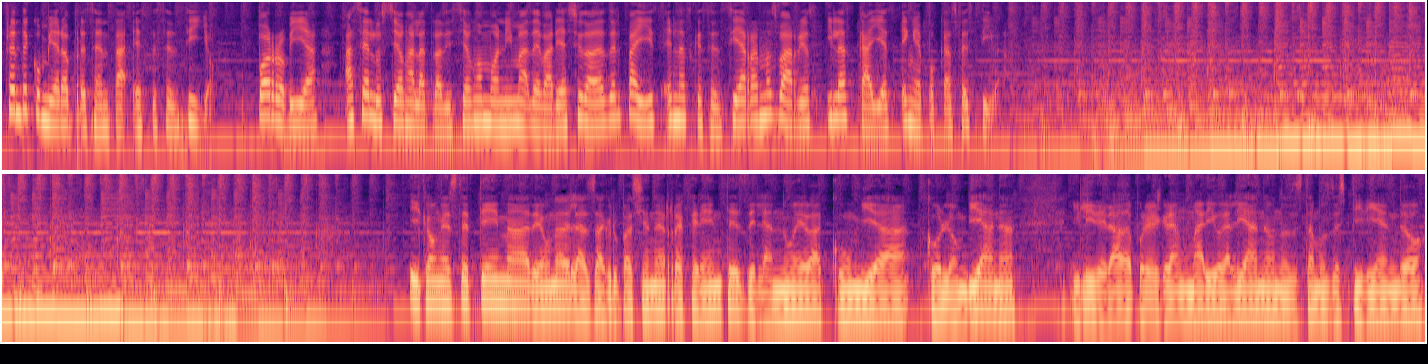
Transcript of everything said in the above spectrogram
Frente Cumbiero presenta este sencillo, Porrovía hace alusión a la tradición homónima de varias ciudades del país en las que se encierran los barrios y las calles en épocas festivas. Y con este tema de una de las agrupaciones referentes de la nueva cumbia colombiana y liderada por el gran Mario Galeano, nos estamos despidiendo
